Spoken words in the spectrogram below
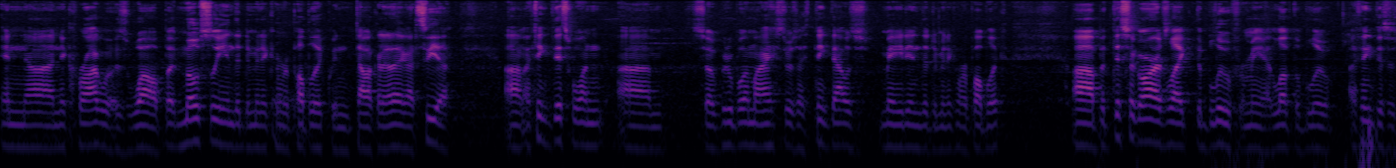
in uh, Nicaragua as well, but mostly in the Dominican Republic in Tabacalera Garcia. Um, I think this one, um, so Grupo de Maestros, I think that was made in the Dominican Republic. Uh, but this cigar is like the blue for me. I love the blue. I think this is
